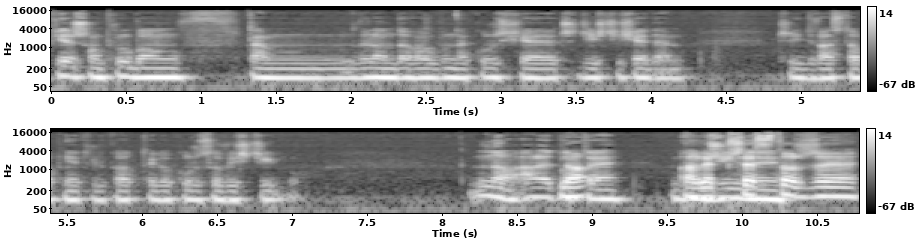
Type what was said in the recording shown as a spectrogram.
pierwszą próbą, w, tam wylądował na kursie 37, czyli 2 stopnie tylko od tego kursu wyścigu. No, ale to No, Ale godziny... przez to, że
